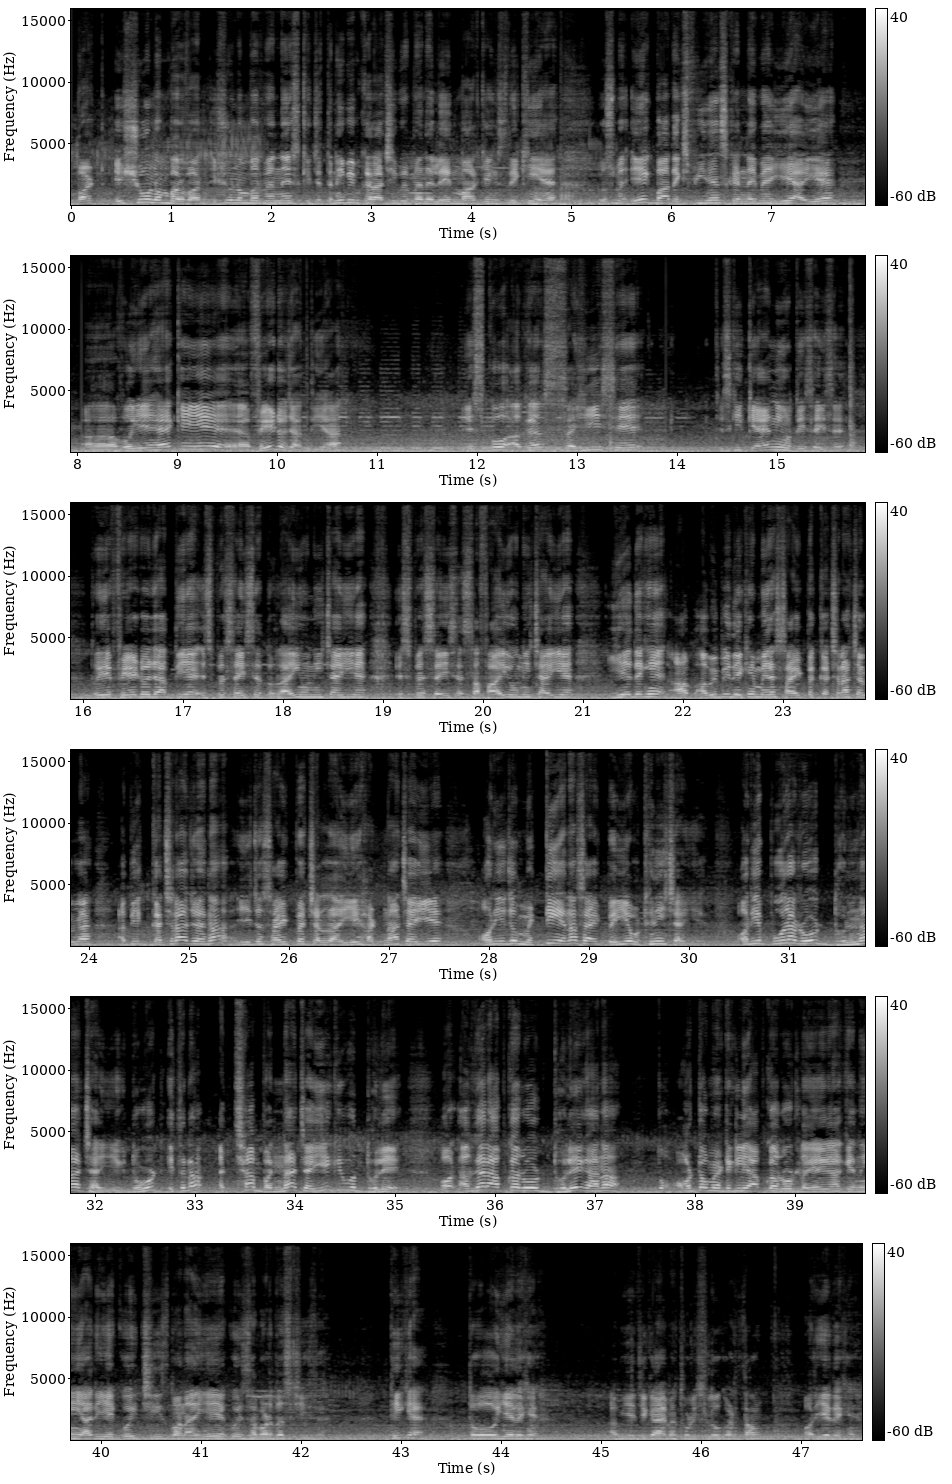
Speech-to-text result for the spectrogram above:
But issue number one issue number one है इसकी जितनी भी कराची में मैंने लेन मार्किंग्स देखी हैं, उसमें एक बात एक्सपीरियंस करने में ये आई है आ, वो ये है कि ये फेड हो जाती है यार। इसको अगर सही से इसकी केयर नहीं होती सही से तो ये फेड हो जाती है इस पर सही से धुलाई होनी चाहिए इस पर सही से सफ़ाई होनी चाहिए। ये देखें आप अभी भी देखें मेरे साइड पे कचरा चल रहा है। अब ये कचरा जो है ना ये जो साइड पे चल रहा है ये हटना चाहिए और ये जो मिट्टी है ना साइड पे ये उठनी चाहिए। और ये पूरा रोड धुलना चाहिए। रोड इतना अच्छा बनना चाहिए कि वो धुले। और अगर आपका रोड धुलेगा ना तो ऑटोमेटिकली आपका रोड लगेगा कि नहीं यार, ये कोई चीज़ बनाई है, ये कोई ज़बरदस्त चीज़ है। ठीक है? तो ये देखें, अब ये जगह है, मैं थोड़ी स्लो करता हूँ, और ये देखें,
